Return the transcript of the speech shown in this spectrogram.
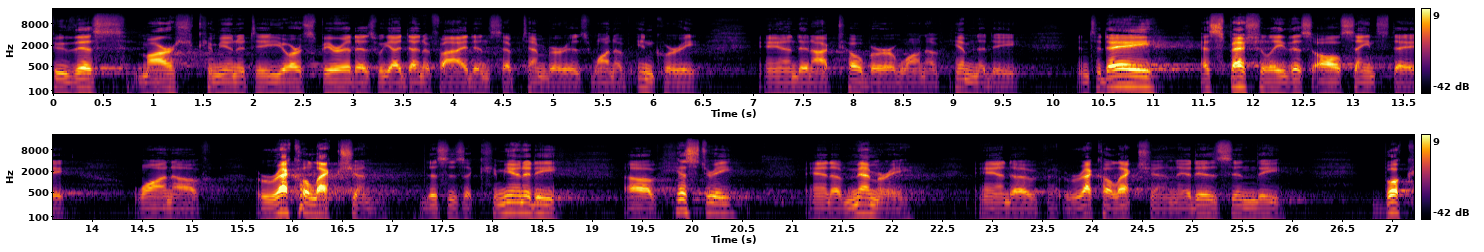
to this marsh community. Your spirit, as we identified in September, is one of inquiry, and in October, one of hymnody. And today, especially this All Saints' Day, one of recollection. This is a community of history and of memory and of recollection. It is in the book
